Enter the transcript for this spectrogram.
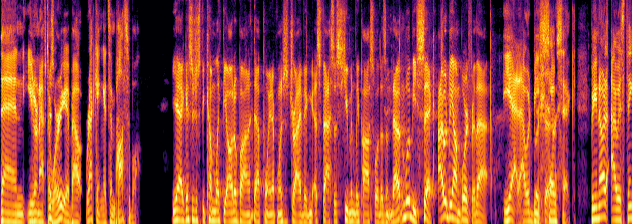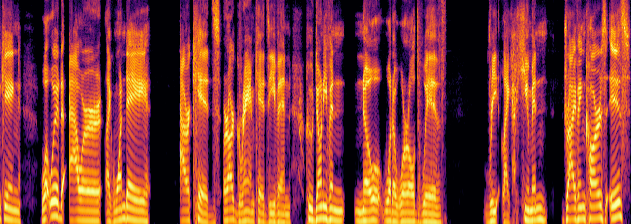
then you don't have to worry about wrecking. It's impossible. Yeah, I guess it just become like the autobahn at that point. Everyone's just driving as fast as humanly possible. It doesn't that would be sick? I would be on board for that. Yeah, that would be sure. so sick. But you know what? I was thinking, what would our, like one day, our kids or our grandkids, even who don't even know what a world with re, like human driving cars is,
